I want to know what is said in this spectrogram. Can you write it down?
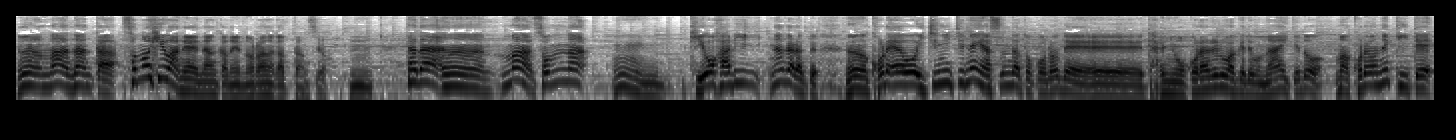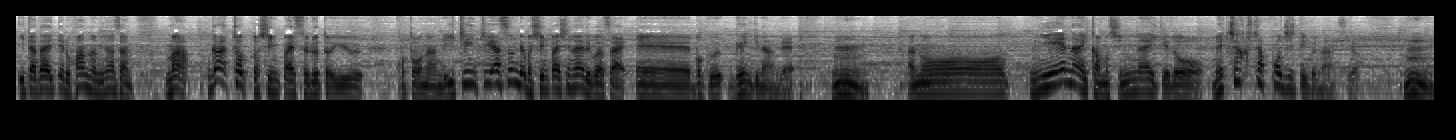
うん、まあなんか、その日はね、なんかね、乗らなかったんですよ。うん。ただ、うん、まあそんな、うん、気を張りながらって、うん、これを一日ね、休んだところで、えー、誰に怒られるわけでもないけど、まあこれをね、聞いていただいてるファンの皆さん、まあ、がちょっと心配するということなんで、一日休んでも心配しないでください。えー、僕、元気なんで。うん。あのー、見えないかもしんないけど、めちゃくちゃポジティブなんですよ。うん。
